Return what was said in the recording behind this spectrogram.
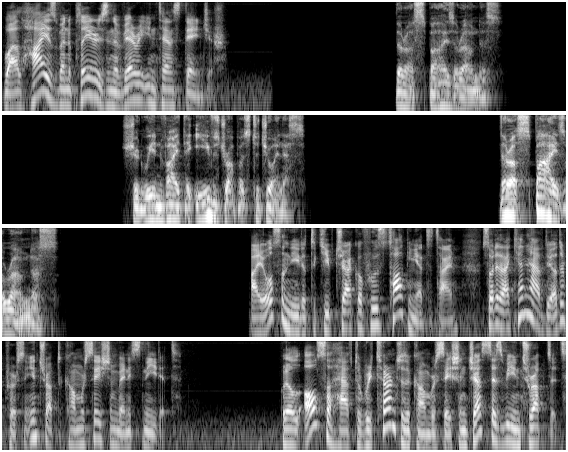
while high is when the player is in a very intense danger. There are spies around us. Should we invite the eavesdroppers to join us? There are spies around us. I also needed to keep track of who's talking at the time, so that I can have the other person interrupt the conversation when it's needed. We'll also have to return to the conversation just as we interrupted.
